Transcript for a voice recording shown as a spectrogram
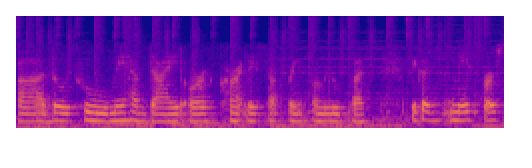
uh, those who may have died or currently suffering from lupus because May 1st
